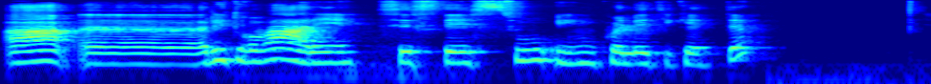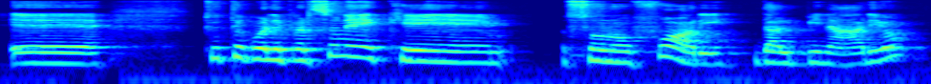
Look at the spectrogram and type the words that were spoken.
a eh, ritrovare se stesso in quelle etichette. tutte quelle persone che sono fuori dal binario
